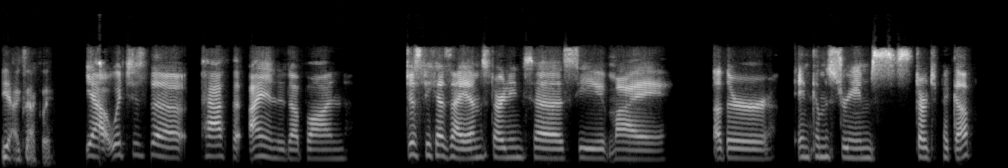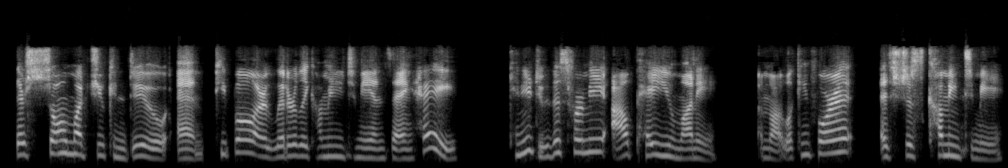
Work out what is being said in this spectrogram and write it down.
Yeah, exactly. Yeah, which is the path that I ended up on just because I am starting to see my other income streams start to pick up. There's so much you can do. And people are literally coming to me and saying, Hey, can you do this for me? I'll pay you money. I'm not looking for it. It's just coming to me.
